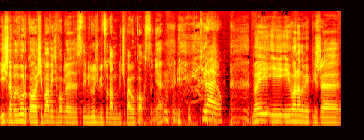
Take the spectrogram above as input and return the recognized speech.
iść na podwórko, się bawić w ogóle z tymi ludźmi, co tam ćpają koks, co nie? Kirają. No i, i, i ona do mnie pisze,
